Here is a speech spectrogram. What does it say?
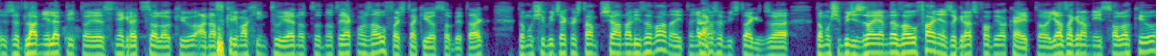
że dla mnie lepiej to jest nie grać solo queue, a na scrimach intuje, no to, no to jak można ufać takiej osobie, tak? To musi być jakoś tam przeanalizowane i to nie Tak. może być tak, że to musi być wzajemne zaufanie, że gracz powie, ok, to ja zagram mniej solo queue,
